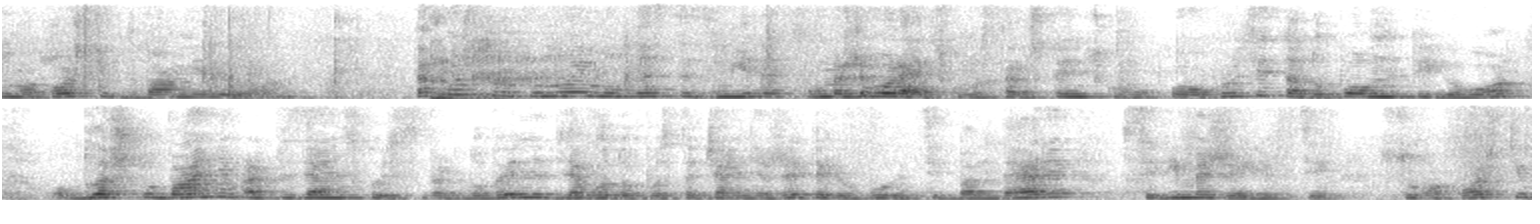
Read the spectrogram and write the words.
сума коштів 2 мільйони. Також пропонуємо внести зміни по Межигорецькому старостинському окрузі та доповнити його облаштуванням артезіанської свердловини для водопостачання жителів вулиці Бандери в селі Межигірці. Сума коштів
